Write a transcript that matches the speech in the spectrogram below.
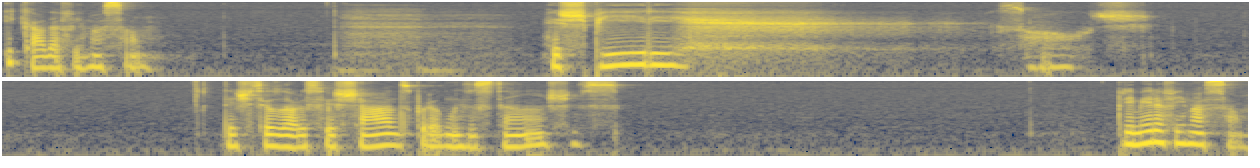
e cada afirmação. Respire. Solte. Deixe seus olhos fechados por alguns instantes. Primeira afirmação.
